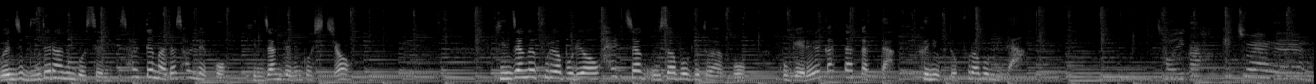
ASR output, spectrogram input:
왠지 무대라는 곳은 설 때마다 설레고 긴장되는 곳이죠. 긴장을 풀어보려 활짝 웃어보기도 하고 고개를 까딱까딱 근육도 풀어봅니다. 저희가 학기 초에는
